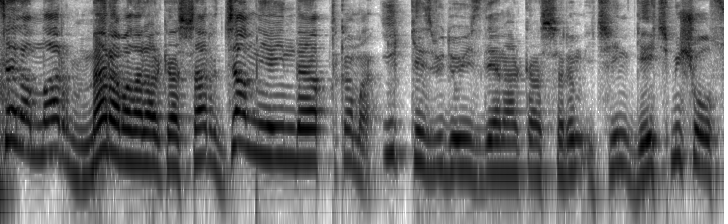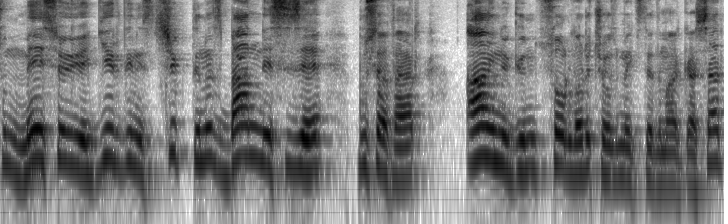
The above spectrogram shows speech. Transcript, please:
Selamlar, merhabalar arkadaşlar. Canlı yayında yaptık ama ilk kez videoyu izleyen arkadaşlarım için geçmiş olsun. MSU'ya girdiniz, çıktınız. Ben de size bu sefer aynı gün soruları çözmek istedim arkadaşlar.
